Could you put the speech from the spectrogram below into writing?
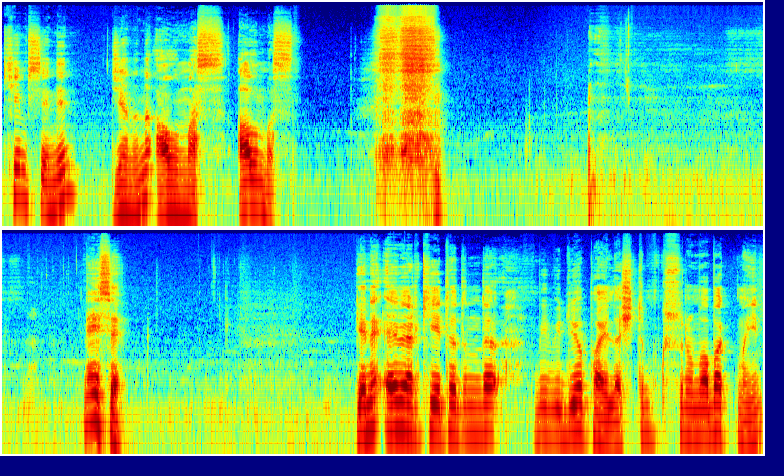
kimsenin canını almaz. Almasın. Neyse. Gene ev erkeği tadında bir video paylaştım. Kusuruma bakmayın.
